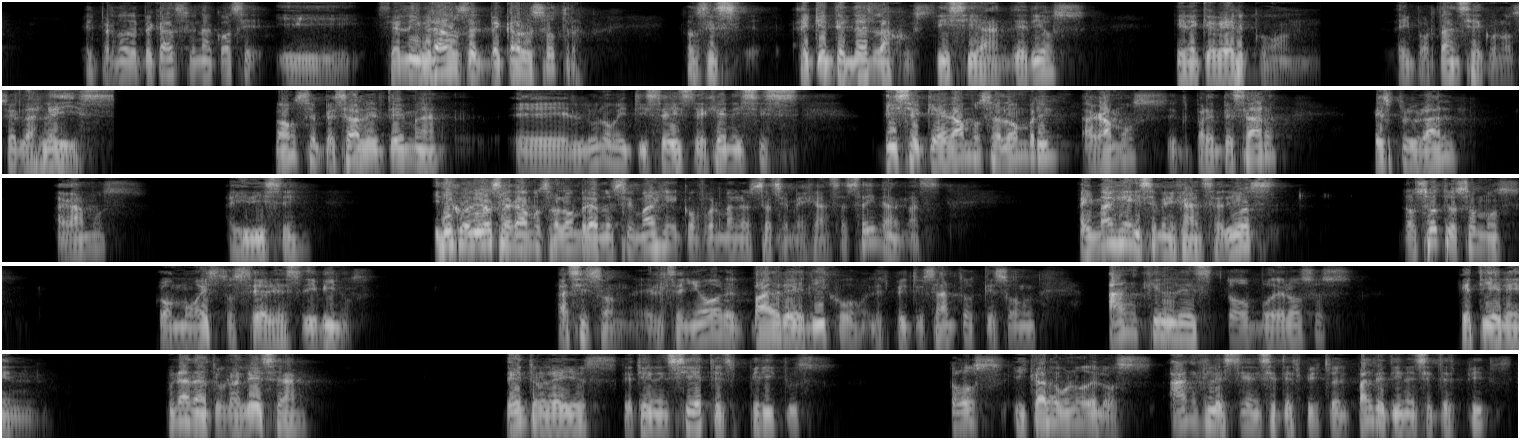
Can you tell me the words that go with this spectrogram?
El perdón de pecados es una cosa y ser librados del pecado es otra. Entonces, hay que entender la justicia de Dios. Tiene que ver con la importancia de conocer las leyes. Vamos a empezar el tema, el 1.26 de Génesis. Dice que hagamos al hombre, hagamos, para empezar, es plural, hagamos. Ahí dice, y dijo Dios, hagamos al hombre a nuestra imagen y conforme a nuestras semejanzas. Ahí nada más. A imagen y semejanza. Dios, nosotros somos como estos seres divinos. Así son. El Señor, el Padre, el Hijo, el Espíritu Santo, que son ángeles todopoderosos que tienen una naturaleza dentro de ellos, que tienen siete espíritus, todos y cada uno de los ángeles tienen siete espíritus, el Padre tiene siete espíritus,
